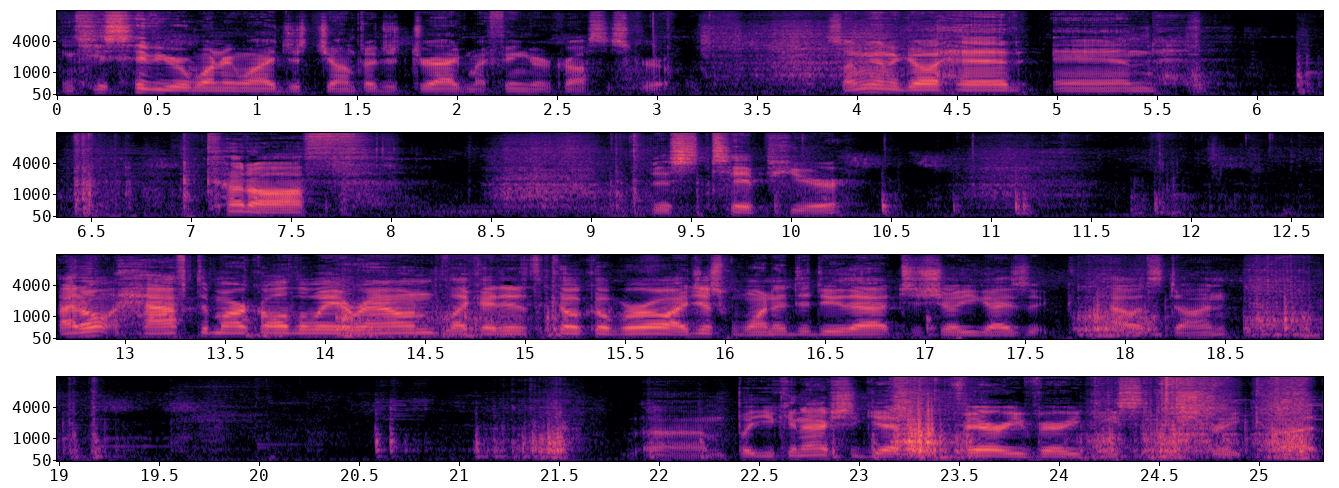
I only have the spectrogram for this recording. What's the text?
In case if you were wondering why I just jumped, I just dragged my finger across the screw. So I'm going to go ahead and cut off this tip here. I don't have to mark all the way around like I did at the Kokoboro. I just wanted to do that to show you guys how it's done. But you can actually get a very, very decent straight cut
